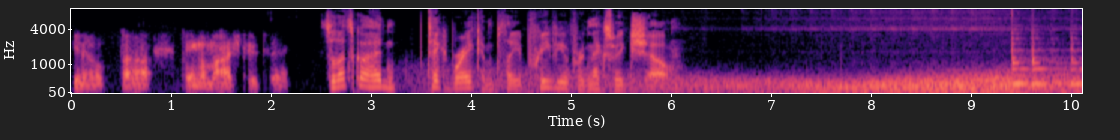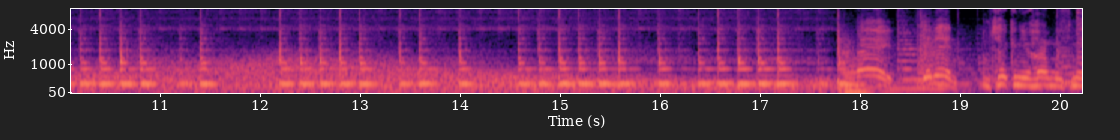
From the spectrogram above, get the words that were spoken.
you know uh, paying homage to today. So let's go ahead and take a break and play a preview for next week's show. I'm taking you home with me.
